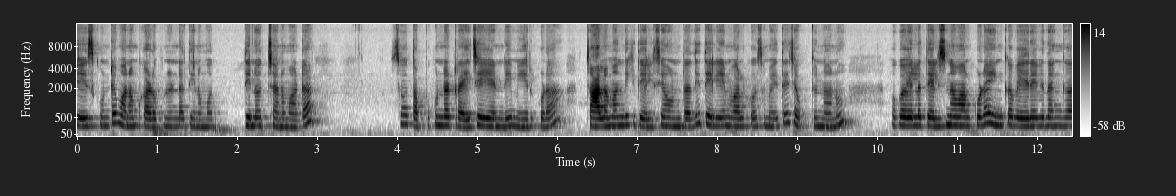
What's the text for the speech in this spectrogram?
చేసుకుంటే మనం కడుపు నిండా తినమొ తినొచ్చు అనమాట సో తప్పకుండా ట్రై చేయండి మీరు కూడా. చాలామందికి తెలిసే ఉంటుంది. తెలియని వాళ్ళ కోసం అయితే చెప్తున్నాను. ఒకవేళ తెలిసిన వాళ్ళు కూడా ఇంకా వేరే విధంగా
